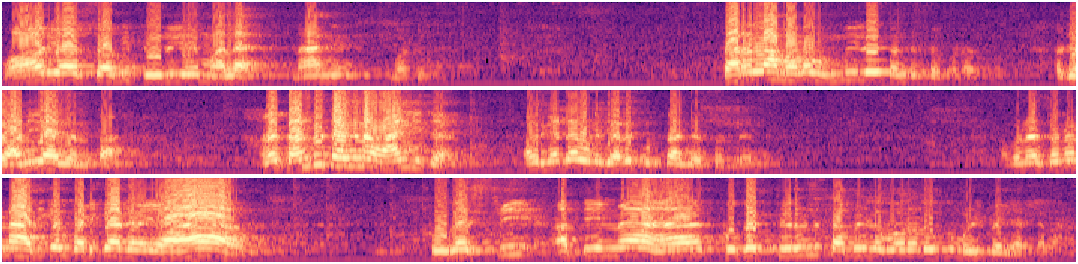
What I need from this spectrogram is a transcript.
வாரியார் சுவாமி பெரிய மலை. நான் மடு தரலாமான உண்மையிலே தந்துருக்க கூடாது அது அநியாயம் தான் ஆனா தந்துட்டாங்க நான் வாங்கிட்டேன். அவர் கேட்டா உனக்கு எதை கொடுத்தாங்க? சொல்லுன்னு. அப்போ நான் சொன்னேன் நான் அதிகம் படிக்காதவையா? குகஸ்ரீ அப்படின்னா குகத்திருன்னு தமிழில் ஓரளவுக்கு மொழிபெயர்க்கலாம்.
